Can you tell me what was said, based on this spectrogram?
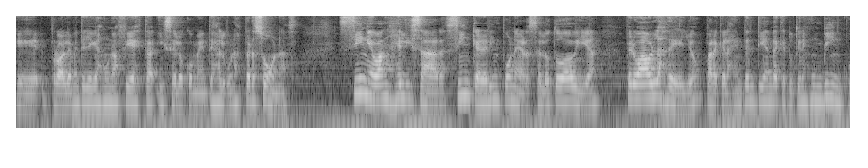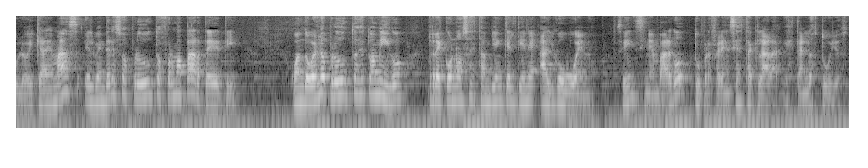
eh, probablemente llegues a una fiesta y se lo comentes a algunas personas, sin evangelizar, sin querer imponérselo todavía, pero hablas de ello para que la gente entienda que tú tienes un vínculo y que además el vender esos productos forma parte de ti. Cuando ves los productos de tu amigo, reconoces también que él tiene algo bueno. ¿sí? Sin embargo, tu preferencia está clara, está en los tuyos.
